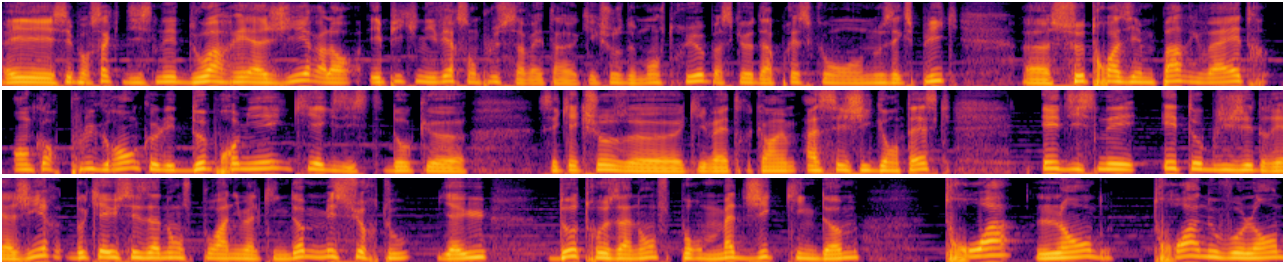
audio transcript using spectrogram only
Et c'est pour ça que Disney doit réagir. Alors, Epic Universe, en plus, ça va être euh, quelque chose de monstrueux parce que d'après ce qu'on nous explique, euh, ce troisième parc va être encore plus grand que les deux premiers qui existent. Donc, euh, c'est quelque chose qui va être quand même assez gigantesque. Et Disney est obligé de réagir. Donc, il y a eu ces annonces pour Animal Kingdom, mais surtout, il y a eu d'autres annonces pour Magic Kingdom. Trois lands, trois nouveaux lands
